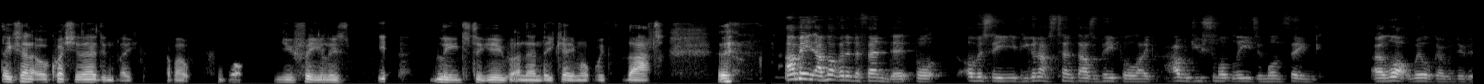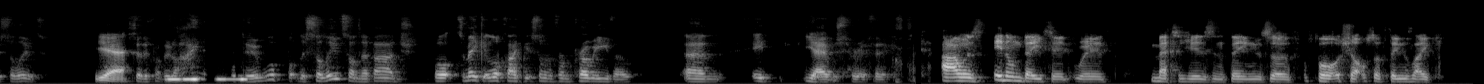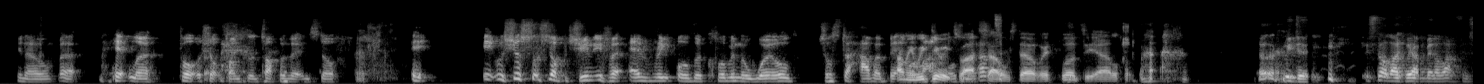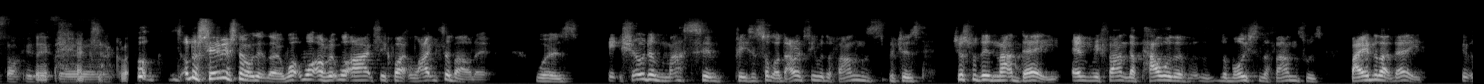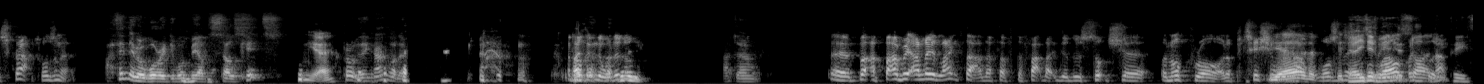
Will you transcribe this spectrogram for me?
they sent out a questionnaire, didn't they, about what you feel is Yeah. Leeds to you, and then they came up with that. I mean, I'm not going to defend it, but obviously, if you're going to ask 10,000 people, like, how would you sum up Leeds in one thing? A lot will go and do the salute. Yeah, So they're probably like, I know what we'll do. We'll put the salute on the badge. But to make it look like it's something from Pro Evo, and it, yeah, it was horrific. I was inundated with messages and things of photoshops of things like, you know, uh, Hitler photoshopped onto the top of it and stuff. It it was just such an opportunity for every other club in the world just to have a bit. I mean, of we do it to wasn't ourselves, don't we? Bloody hell. We do. it's not like we haven't been a laughing stock, is it? For, uh, exactly. But on a serious note, with it though, what what I, what I actually quite liked about it was it showed a massive piece of solidarity with the fans because just within that day, every fan, the power of the, the voice of the fans was by the end of that day, it was scrapped, wasn't it? I think they were worried you wouldn't be able to sell kits. Yeah. Probably think, hang on it. I don't think they would have done. I don't. Uh, but, but I, re- I really liked that, and the, the fact that there was such a, an uproar and a petition. with Yeah, that, the wasn't Yeah, it? he did well Really starting that, Pete.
